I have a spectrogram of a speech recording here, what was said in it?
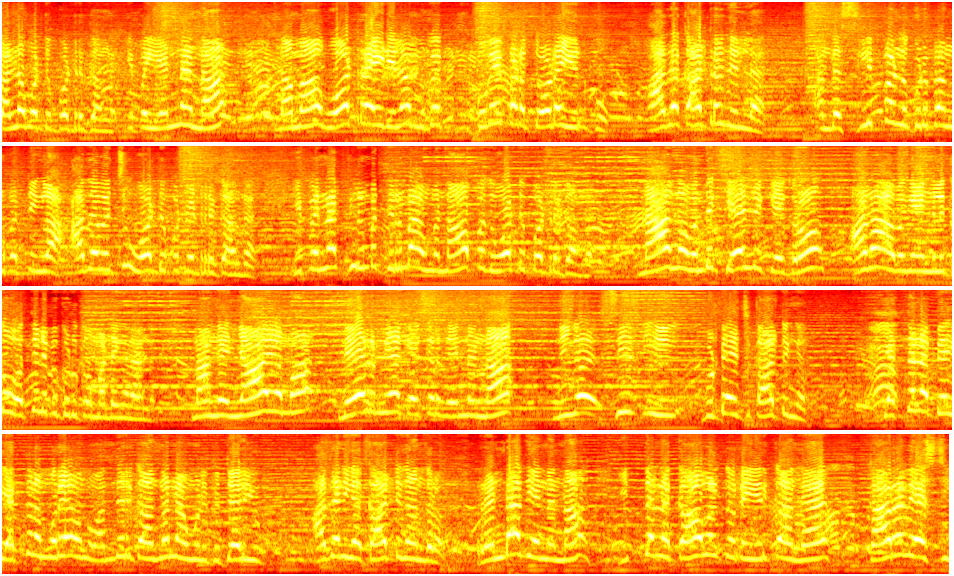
கள்ள ஓட்டு போட்டிருக்காங்க. இப்போ என்னன்னா நம்ம ஓட்டர் ஐடிலாம் முக புகைப்படத்தோட இருக்கும். அதை காட்டுறது இல்லை அந்த ஸ்லிப் ஒன்று கொடுப்பாங்க பார்த்தீங்களா அதை வச்சு ஓட்டு போட்டுட்டு இருக்காங்க என்ன திரும்ப திரும்ப அவங்க நாற்பது ஓட்டு போட்டிருக்காங்க. நாங்கள் வந்து கேள்வி கேட்குறோம் ஆனால் அவங்க எங்களுக்கு ஒத்துழைப்பு கொடுக்க மாட்டேங்கிறாங்க. நாங்கள் நியாயமாக நேர்மையாக கேட்குறது என்னன்னா நீங்கள் சிசி ஃபுட்டேஜ் காட்டுங்க. எத்தனை பேர் எத்தனை முறை அவங்க வந்திருக்காங்கன்னு அவங்களுக்கு தெரியும். அதை நீங்கள் காட்டுங்கிறோம் ரெண்டாவது என்னன்னா இத்தனை காவல்துறை இருக்காங்க கரவேசி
